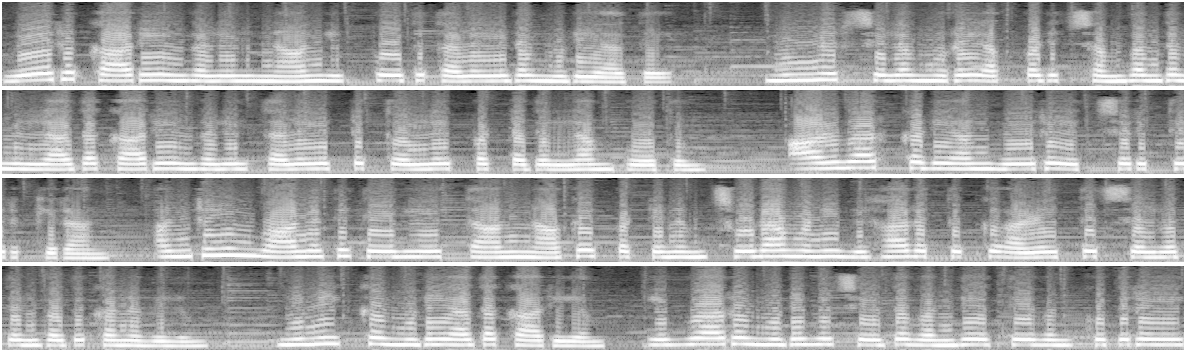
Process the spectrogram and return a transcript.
வேறு காரியங்களில் நான் இப்போது தலையிட முடியாது. முன்னர் சில முறை அப்படிச் சம்பந்தமில்லாத காரியங்களில் தலையிட்டு தொல்லைப்பட்டதெல்லாம் போதும். ஆழ்வார்க்கடியான் வேறு எச்சரித்திருக்கிறான். அன்றியும் வானதி தேவியை தான் நாகைப்பட்டினம் சூடாமணி விகாரத்துக்கு அழைத்து செல்வதென்பது கனவிலும். நினைக்க முடியாத காரியம். இவ்வாறு முடிவு செய்த வந்தியத்தேவன் குதிரையை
